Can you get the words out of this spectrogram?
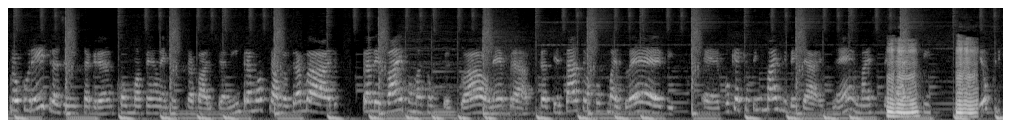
procurei trazer o Instagram como uma ferramenta de trabalho para mim, para mostrar o meu trabalho, para levar a informação para o pessoal, né, para tentar ser um pouco mais leve, é, porque aqui eu tenho mais liberdade, né, mais liberdade, uhum. Assim, uhum. eu crio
